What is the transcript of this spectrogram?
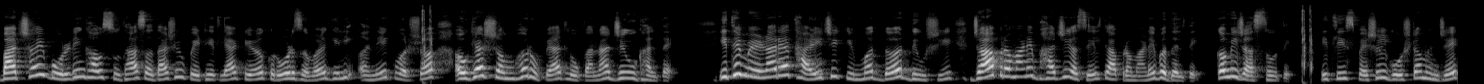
Badshahi boarding house सुद्धा सदाशिव पेठेतल्या टिळक रोड जवळ गेली अनेक वर्ष अवघ्या शंभर रुपयात लोकांना जीव घालते इथे मिळणाऱ्या थाळीची किंमत दर दिवशी ज्याप्रमाणे भाजी असेल त्याप्रमाणे बदलते कमी जास्त होते. इथली स्पेशल गोष्ट म्हणजे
